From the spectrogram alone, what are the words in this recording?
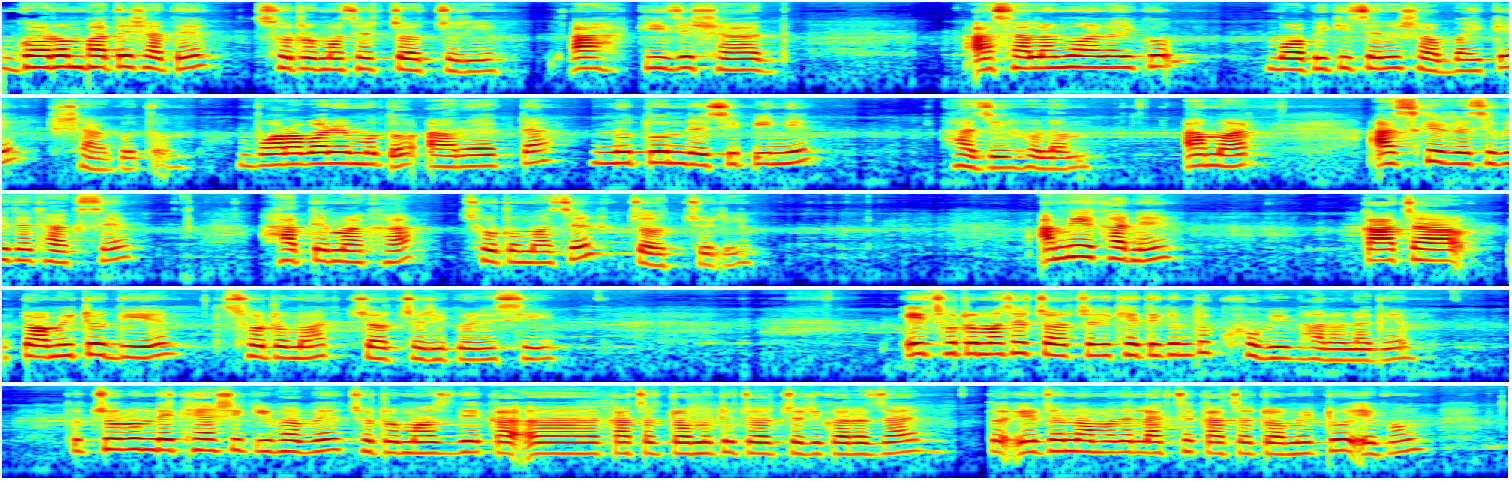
গরম ভাতের সাথে ছোট মাছের চচ্চড়ি। আহ, কি যে স্বাদ। আসসালামু আলাইকুম। ববি কিচেনে সবাইকে স্বাগত। বরাবরের মতো আরও একটা নতুন রেসিপি নিয়ে হাজির হলাম। আমার আজকের রেসিপিতে থাকছে হাতে মাখা ছোট মাছের চচ্চড়ি। আমি এখানে কাঁচা টমেটো দিয়ে ছোট মাছ চচ্চড়ি করেছি। এই ছোট মাছের চচ্চড়ি খেতে কিন্তু খুবই ভালো লাগে। তো চলুন দেখে আসি কীভাবে ছোট মাছ দিয়ে কাঁচা টমেটো চচ্চড়ি করা যায়। তো এর জন্য আমাদের লাগছে কাঁচা টমেটো এবং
